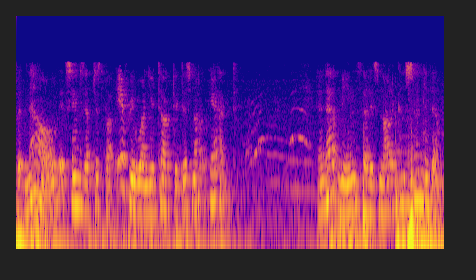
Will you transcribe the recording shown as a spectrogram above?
But now it seems that just about everyone you talk to does not react. And that means that it's not a concern to them.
